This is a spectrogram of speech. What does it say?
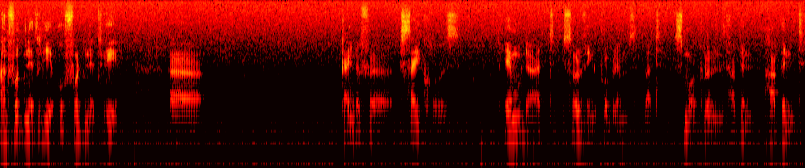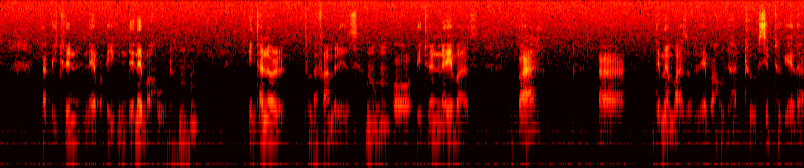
unfortunately or fortunately, uh, kind of uh, cycles aimed at solving problems, but small problems happen, happened uh, between neighbor, in the neighborhood, Mhm. internal to the families, Mhm. or between neighbors, but uh, the members of the neighborhood had to sit together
